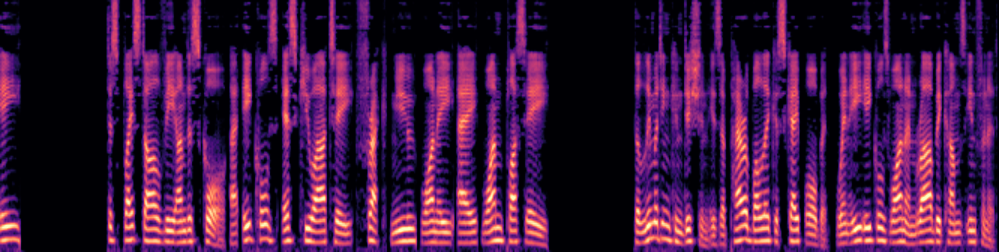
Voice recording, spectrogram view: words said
e Display style v underscore a equals sqrt frac mu one e a one plus e the limiting condition is a parabolic escape orbit, when E equals 1 and Ra becomes infinite.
